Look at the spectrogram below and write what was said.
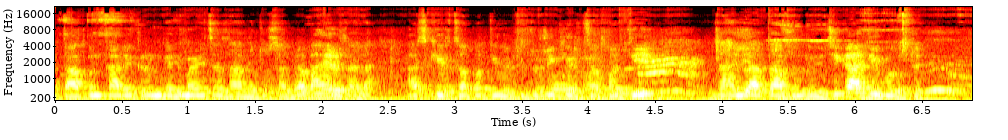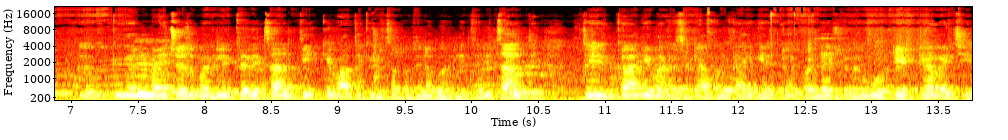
आता आपण कार्यक्रम गिरमाळीचा झाला तो सगळा बाहेर झाला. आज खीरचापाती होती तुझी खीरचापाती झाली आता आपण तुझी गादी भरतोय. गणमाईची भरली तरी चालते किंवा आता खिरचापतीला भरली तरी चालते. ते गादी भरण्यासाठी आपण काय घेतोय? पडल्याशिवाय ओटीत ठेवायची.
